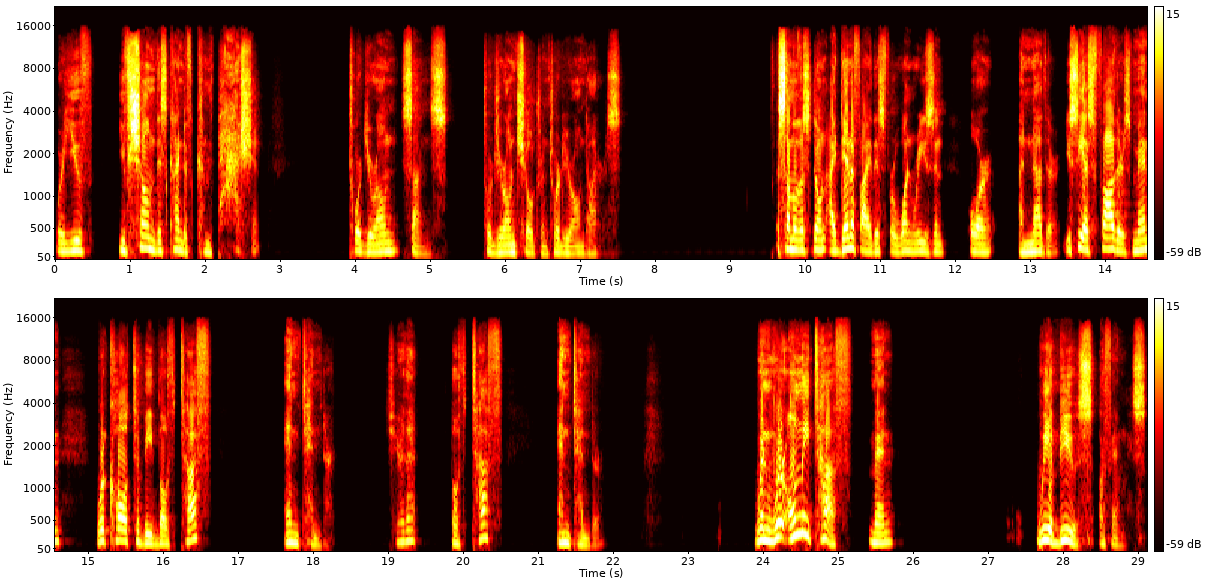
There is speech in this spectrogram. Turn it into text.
where you've, you've shown this kind of compassion toward your own sons, toward your own children, toward your own daughters? Some of us don't identify this for one reason or another. You see, as fathers, men, we're called to be both tough and tender. Did you hear that? Both tough and tender. When we're only tough, men, we abuse our families.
